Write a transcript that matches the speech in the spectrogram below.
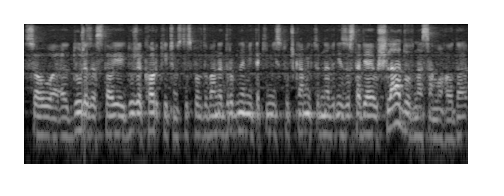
są e, duże zastoje i duże korki, często spowodowane drobnymi takimi stłuczkami, które nawet nie zostawiają śladów na samochodach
